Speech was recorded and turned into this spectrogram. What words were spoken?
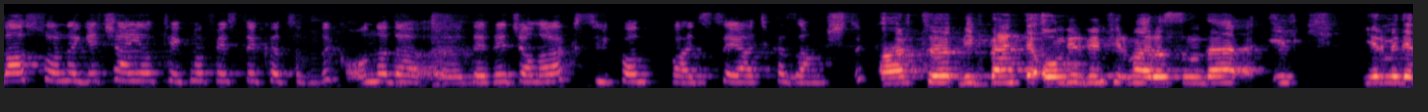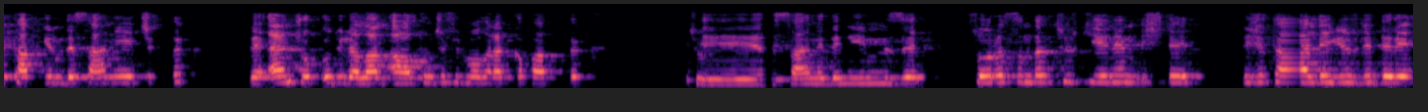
Daha sonra geçen yıl Teknofest'e katıldık. Ona da e, derece alarak Silikon Vadisi seyahati kazanmıştık. artı Big Bang'de 11 bin firma arasında ilk 20'de, top 20'de sahneye çıktık ve en çok ödül alan 6. firma olarak kapattık Çok- e, sahne deneyimimizi. Sonrasında Türkiye'nin işte dijitalde yüz lideri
